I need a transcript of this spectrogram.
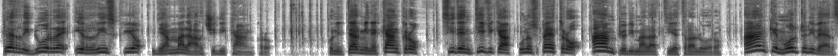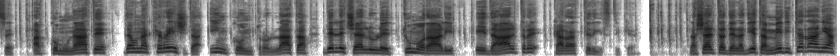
per ridurre il rischio di ammalarci di cancro. Con il termine cancro si identifica uno spettro ampio di malattie tra loro, anche molto diverse, accomunate da una crescita incontrollata delle cellule tumorali e da altre caratteristiche. La scelta della dieta mediterranea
